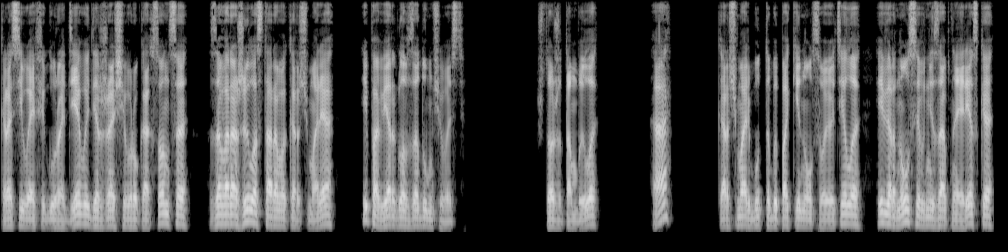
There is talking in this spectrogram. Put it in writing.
Красивая фигура девы, держащей в руках солнце, заворожила старого корчмаря и повергла в задумчивость. Что же там было? А? Корчмарь будто бы покинул свое тело и вернулся внезапно и резко,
